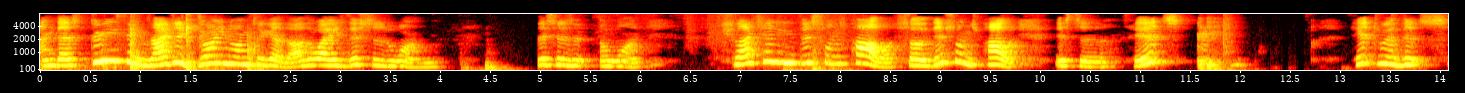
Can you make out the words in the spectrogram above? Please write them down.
and there's three things. I just joined one together. Otherwise this is one. This is a one. Shall i tell you this one's power? So this one's power is to hit hit with its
